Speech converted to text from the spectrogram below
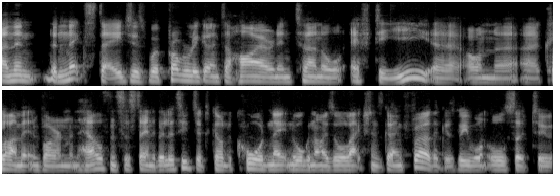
And then the next stage is we're probably going to hire an internal FTE uh, on uh, uh, climate, environment, health, and sustainability to kind of coordinate and organize all actions going further because we want also to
